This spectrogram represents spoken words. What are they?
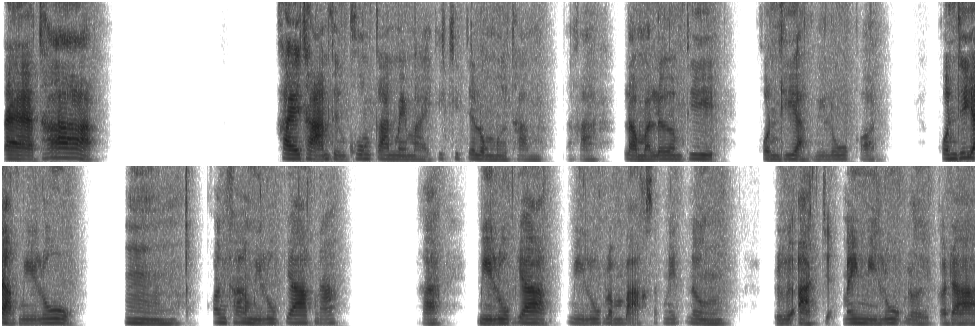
แต่ถ้า ใครถามถึงโครงการใหม่ ๆ ที่คิดจะลงมือทำนะคะ เรามาเริ่มที่คนที่อยากมีลูกก่อน คนที่อยากมีลูก อืม ค่อนข้างมีลูกยากนะนะคะมีลูกยาก มีลูกลำบากสักนิดหนึ่ง หรืออาจจะไม่มีลูกเลยก็ได้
